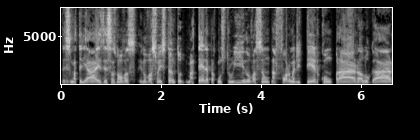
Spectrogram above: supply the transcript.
desses materiais, dessas novas inovações, tanto matéria para construir, inovação na forma de ter, comprar, alugar,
